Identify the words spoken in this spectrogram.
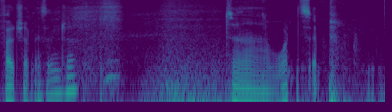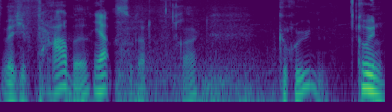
falscher Messenger. Da, WhatsApp. Welche Farbe? Ja. Hast du gerade gefragt? Grün. Grün.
